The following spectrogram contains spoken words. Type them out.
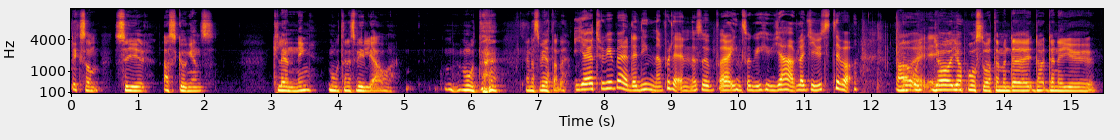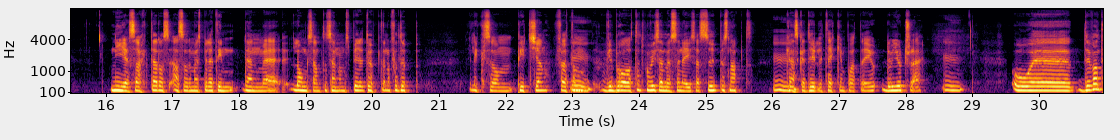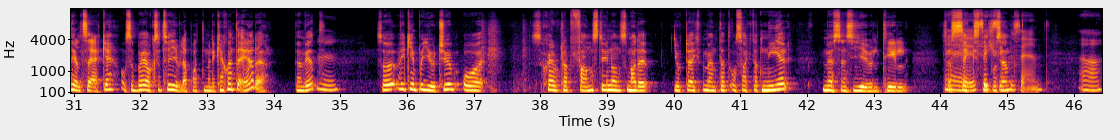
liksom syr Askungens klänning mot hennes vilja och mot hennes vetande. Ja, jag tror vi började nynna på den och så bara insåg vi hur jävla ljust det var. Ja, Och- och jag, jag påstår att men det, den är ju nersaktad. Och, alltså de har spelat in den med långsamt och sen har de spelat upp den och fått upp liksom pitchen. För att de, Mm. vibratot på vissa mössen är ju så här supersnabbt. Mm. Ganska tydligt tecken på att det är, det är gjort sådär. Mm. Och eh, det var inte helt säker. Och så började jag också tvivla på att men det kanske inte är det. Vem vet? Mm. Så vi gick in på YouTube och självklart fanns det ju någon som hade gjort det här experimentet och saktat ner mössens hjul till så här Eh, 60 procent. 60%. Ja.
